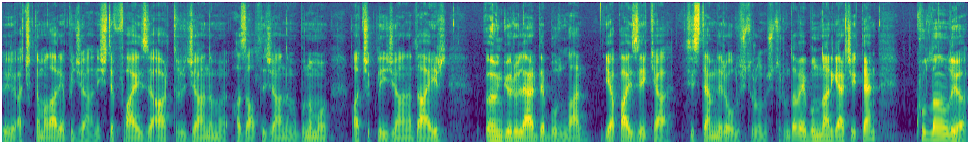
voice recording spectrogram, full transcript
e, açıklamalar yapacağını, işte faizi artıracağını mı, azaltacağını mı, bunu mu açıklayacağına dair öngörülerde bulunan yapay zeka sistemleri oluşturulmuş durumda ve bunlar gerçekten kullanılıyor.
